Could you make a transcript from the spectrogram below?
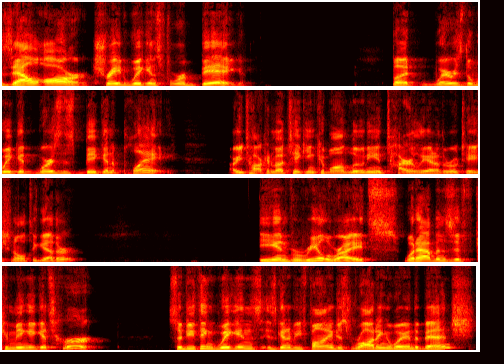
Zal R. Trade Wiggins for a big. But where's the Wiggin? Where's this big going to play? Are you talking about taking Kevon Looney entirely out of the rotation altogether? Ian Verreel writes, What happens if Kuminga gets hurt? So do you think Wiggins is going to be fine just rotting away on the bench?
